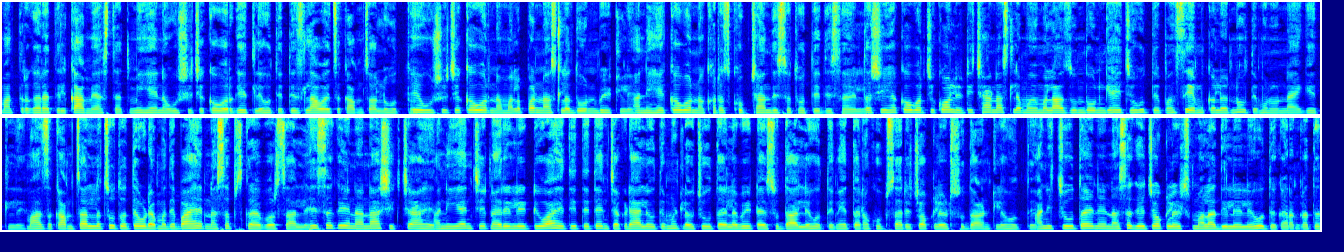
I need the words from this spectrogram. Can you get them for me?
मात्र घरातील कामे असतात. मी हे ना उशीचे कवर घेतले होते तेच लावायचं काम चालू होतं. हे उशीचे कवर ना मला पन्नासला दोन भेटले. आणि हे कवर ना खरंच खूप छान दिसत होते दिसायला. तशी ह्या कवरची क्वालिटी छान असल्यामुळे मला अजून दोन घ्यायचे होते पण सेम कलर नव्हते म्हणून नाही घेतले. माझं काम चाललंच होतं तेवढ्यामध्ये बाहेर ना सबस्क्रायबर्स आले. हे सगळे ना नाशिकचे आहेत. आणि यांचे ना रिलेटिव्ह आहे तिथे त्यांच्याकडे आले होते. म्हटलं चिवताईला भेटायला सुद्धा आले होते. नेताना खूप सारे चॉकलेट सुद्धा आणले होते. आणि चिवताईने ना सगळे चॉकलेट्स मला दिलेले होते. कारण का तर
